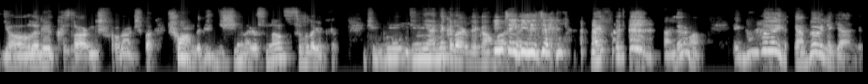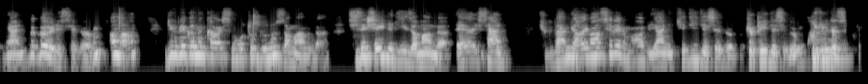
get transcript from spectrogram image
yağları kızarmış falan. İşte bak şu anda bir dişimin arasından sıvılar akıyor. Şimdi bunu dinleyen ne kadar vegan varsa İnce dilice. nefret benden ama e, bu böyle yani böyle geldim. Yani böyle seviyorum ama bir veganın karşısına oturduğunuz zaman da size şey dediği zaman da eğer sen çünkü ben bir hayvan severim abi. Yani kediyi de seviyorum, köpeği de seviyorum, kuzuyu da seviyorum.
